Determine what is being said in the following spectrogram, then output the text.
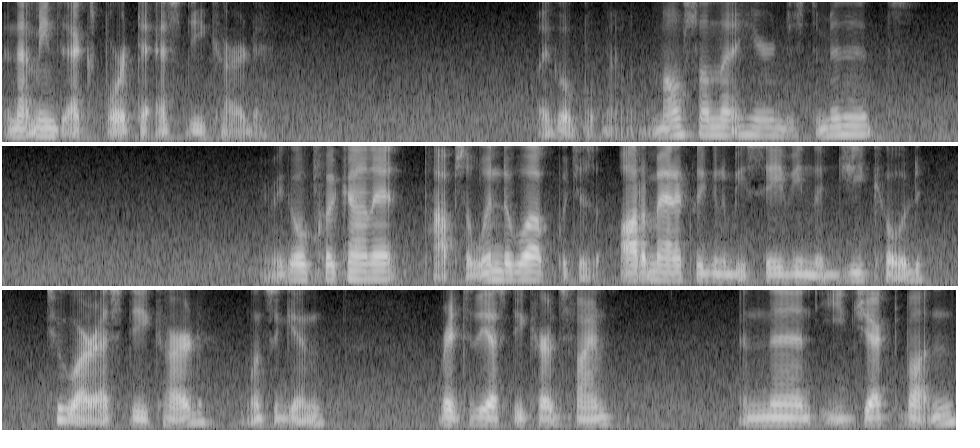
and that means export to SD card. I go put my mouse on that here in just a minute. Here we go, click on it, pops a window up, which is automatically going to be saving the G code to our SD card. Once again, right to the SD card's fine. And then eject button.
